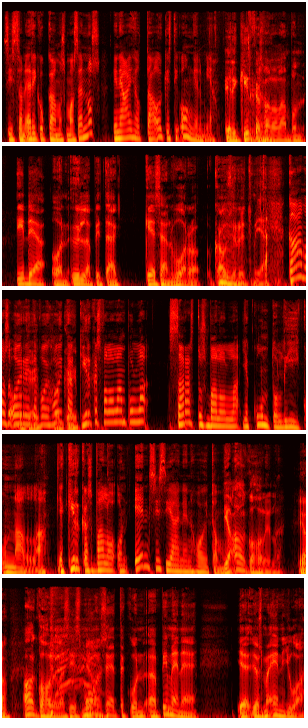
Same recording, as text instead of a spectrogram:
siis on eri kuin kaamosmasennus, niin ne aiheuttaa oikeasti ongelmia. Eli kirkasvalolampun idea on ylläpitää kesän vuorokausirytmiä. Kaamosoireita Okei, voi hoitaa okei. kirkasvalolampulla, sarastusvalolla ja kuntoliikunnalla. Ja kirkas valo on ensisijainen hoito. Ja alkoholilla. Joo. Alkoholilla siis mulla on se, että kun pimenee ja jos mä en juo,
